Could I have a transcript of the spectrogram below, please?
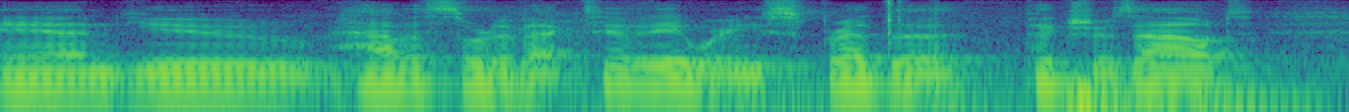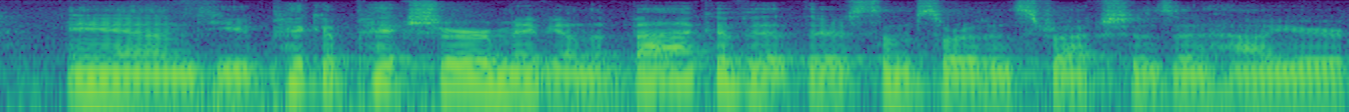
And you have a sort of activity where you spread the pictures out and you pick a picture, maybe on the back of it, there's some sort of instructions in how you're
